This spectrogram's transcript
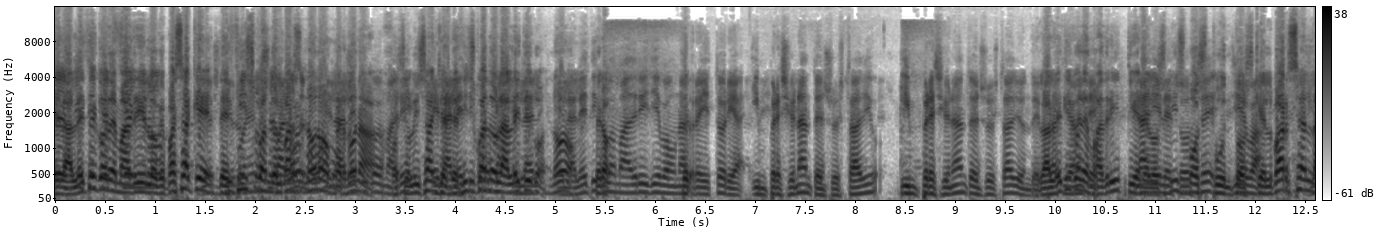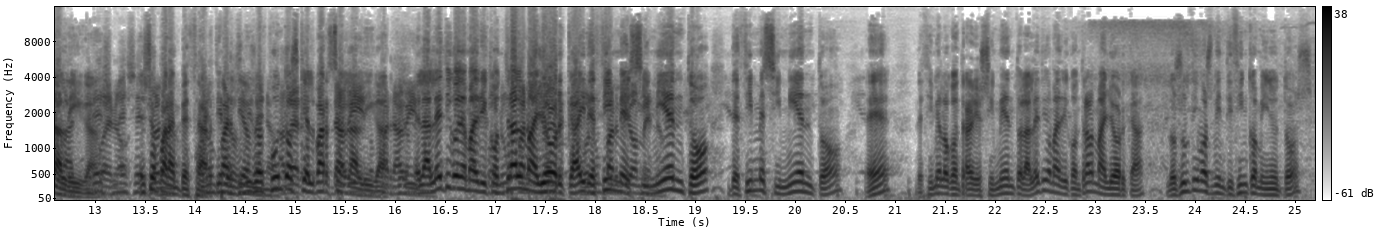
El Atlético de Madrid, lo que pasa es que decís cuando el Barça. No, no, perdona, José Luis Sánchez, decís cuando el Atlético. El Atlético de Madrid lleva una trayectoria impresionante en su estadio, impresionante en su estadio. El Atlético de Madrid tiene los mismos puntos que el Barça en la Liga. Eso para empezar, tiene los mismos puntos que el Barça en la Liga. El Atlético de Madrid contra el Mallorca, y decime cimiento, decime Decidme si miento, ¿eh? decidme lo contrario, si miento, el Atlético de Madrid contra el Mallorca, los últimos 25 minutos,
